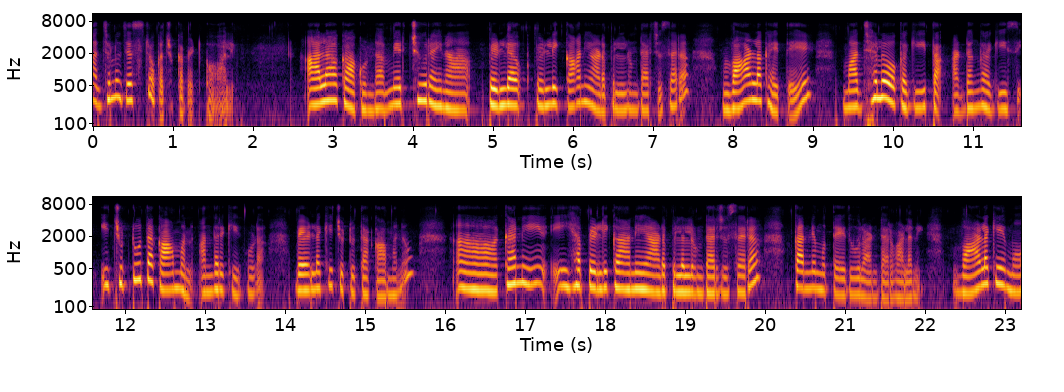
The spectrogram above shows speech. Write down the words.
మధ్యలో జస్ట్ ఒక చుక్క పెట్టుకోవాలి. అలా కాకుండా మెర్చూరైన పెళ్ళ పెళ్ళి కాని ఆడపిల్లలు ఉంటారు చూసారా? వాళ్ళకైతే మధ్యలో ఒక గీత అడ్డంగా గీసి ఈ చుట్టూత కామన్ అందరికీ కూడా వేళ్ళకి చుట్టూత కామను కానీ ఇహ పెళ్ళి కాని ఆడపిల్లలు ఉంటారు చూసారా? కన్నె ముత్తైదువులు అంటారు వాళ్ళని. వాళ్ళకేమో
